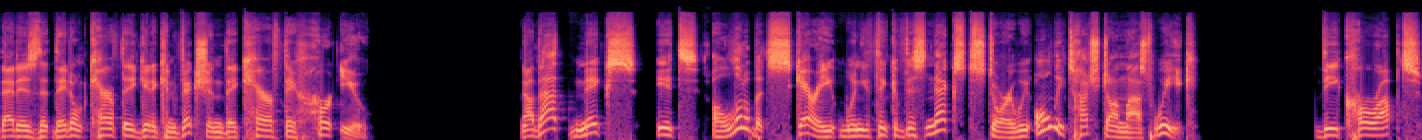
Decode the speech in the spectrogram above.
That is, that they don't care if they get a conviction, they care if they hurt you. Now, that makes it's a little bit scary when you think of this next story we only touched on last week. The corrupt,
